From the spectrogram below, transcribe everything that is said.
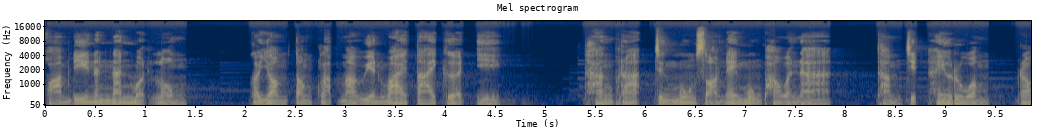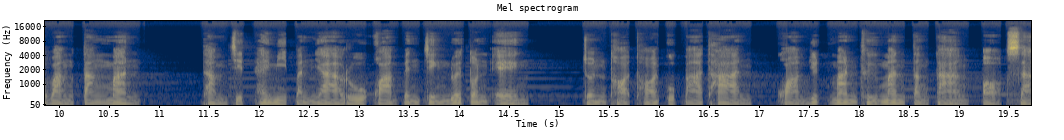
ความดีนั้นๆ หมดลง ก็ยอมต้องกลับมาเวียนว่ายตายเกิดอีก ทางพระจึงมุ่งสอนให้มุ่งภาวนาทำจิตให้รวม ระวังตั้งมั่นทำจิตให้มีปัญญารู้ความเป็นจริงด้วยตนเอง จนถอดถอนอุปาทาน ความยึดมั่นถือมั่นต่างๆ ออกซะ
